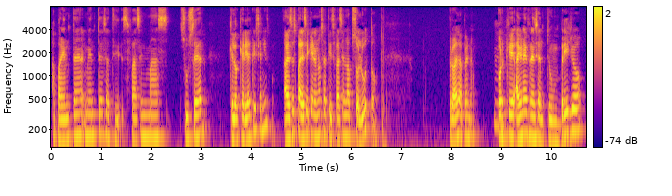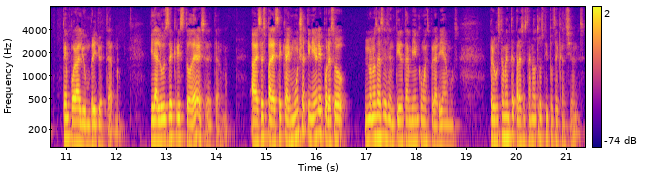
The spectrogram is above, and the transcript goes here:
aparentemente satisfacen más su ser que lo que haría el cristianismo. A veces parece que no nos satisface en lo absoluto, pero vale la pena, Mm. porque hay una diferencia entre un brillo temporal y un brillo eterno. Y la luz de Cristo debe ser eterna. A veces parece que hay mucha tiniebla y por eso no nos hace sentir tan bien como esperaríamos. Pero justamente para eso están otros tipos de canciones.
